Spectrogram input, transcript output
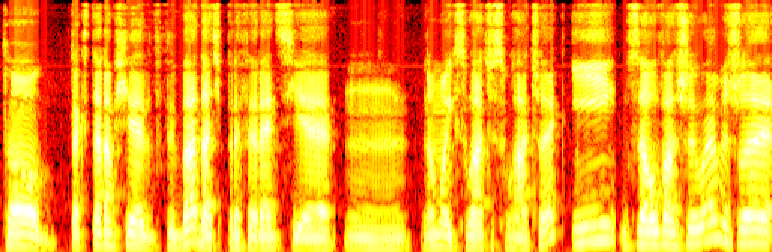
to tak staram się wybadać preferencje mm, no, moich słuchaczy, słuchaczek i zauważyłem, że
